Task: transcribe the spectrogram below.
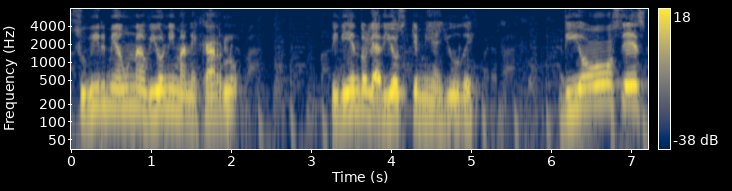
subirme a un avión y manejarlo pidiéndole a Dios que me ayude. Dios es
